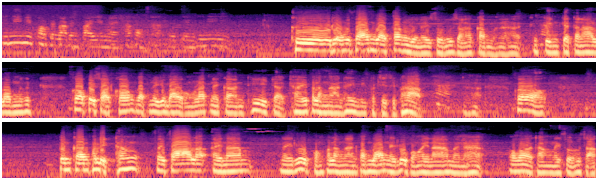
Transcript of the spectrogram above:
ที่นี่มีความเป็นมาเป็นไปยังไงคะของสหโปรเจนที่นี่ คือโรงไฟฟ้าของเราตั้งอยู่ในศูนย์อุตสาหกรรมนะฮะจริงๆเจตนารมณ์นั้นก็ไปสอดคล้องกับนโยบายของรัฐในการที่จะใช้พลังงานให้มีประสิทธิภาพค่ะนะฮะก็เป็นการผลิตทั้งไฟฟ้าและไอ้น้ำในรูปของพลังงานความร้อนในรูปของไอ้น้ำอะนะฮะเพราะว่าทางในส่วนอุตสาห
